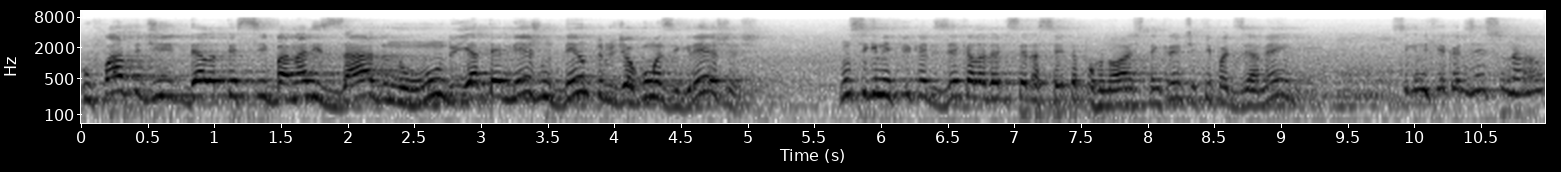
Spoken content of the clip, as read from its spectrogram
O fato de dela ter se banalizado no mundo e até mesmo dentro de algumas igrejas não significa dizer que ela deve ser aceita por nós. Tem crente aqui para dizer amém? Significa dizer isso não.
